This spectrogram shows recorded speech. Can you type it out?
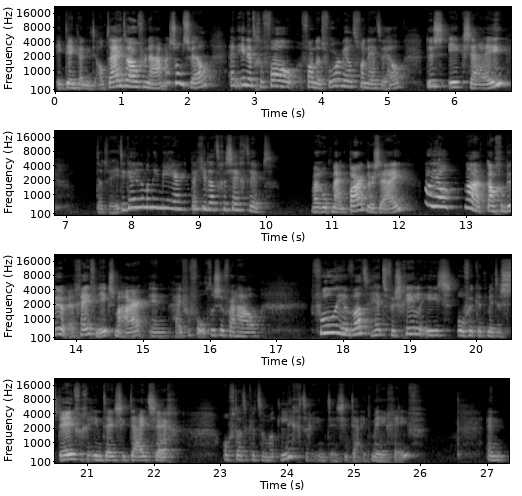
Ik denk daar niet altijd over na, maar soms wel. En in het geval van het voorbeeld van net wel. Dus ik zei: Dat weet ik helemaal niet meer dat je dat gezegd hebt. Waarop mijn partner zei: Oh ja, nou, kan gebeuren, geeft niks, maar. En hij vervolgde zijn verhaal. Voel je wat het verschil is of ik het met een stevige intensiteit zeg of dat ik het een wat lichtere intensiteit meegeef? En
